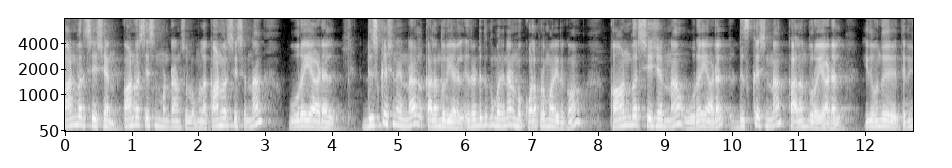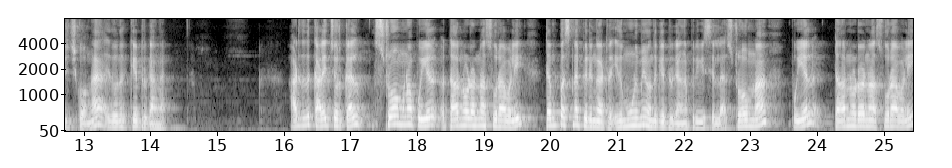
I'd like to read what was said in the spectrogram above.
கான்வர்சேஷன் கான்வர்சேஷன் பண்ணுறான்னு சொல்லுவோம்ல. கான்வர்சேஷன்னா உரையாடல். டிஸ்கஷன் என்றால் கலந்துரையாடல். இது ரெண்டுத்துக்கும் பார்த்தீங்கன்னா நம்ம குழப்புற மாதிரி இருக்கும். கான்வர்சேஷன்னா உரையாடல் டிஸ்கஷன்னா கலந்துரையாடல். இது வந்து தெரிஞ்சு வச்சுக்கோங்க இது வந்து கேட்டிருக்காங்க. அடுத்தது கலைச்சொற்கள் ஸ்ட்ரோம்னா புயல் டர்னோடன்னா சூறாவளி டெம்பஸ்னா பெருங்காற்று. இது மூணுமே வந்து கேட்டிருக்காங்க ப்ரீவியஸில் ஸ்ட்ரோம்னா புயல் டர்னோடனா சூறாவளி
